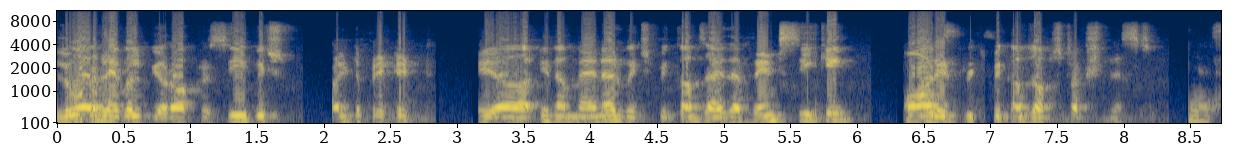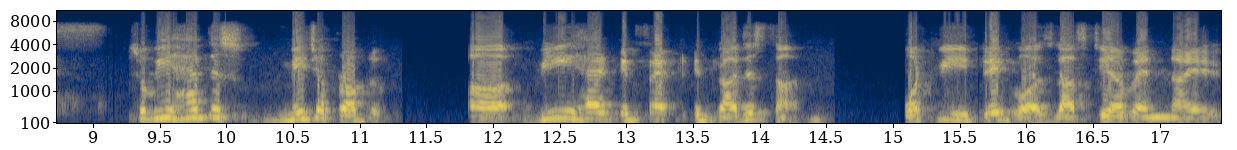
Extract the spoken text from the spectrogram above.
lower level bureaucracy, which interpret it uh, in a manner which becomes either rent seeking or it which becomes obstructionist. Yes. So we have this major problem. Uh, we had, in fact, in Rajasthan, what we did was last year when I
